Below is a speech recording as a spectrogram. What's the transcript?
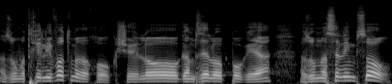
אז הוא מתחיל לבעוט מרחוק, כשלא, גם זה לא פוגע, אז הוא מנסה למסור.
